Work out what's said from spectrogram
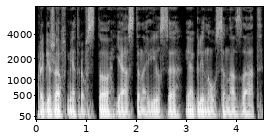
Пробежав метров сто, я остановился и оглянулся назад.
